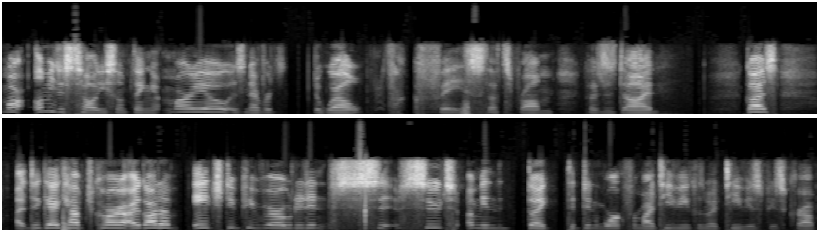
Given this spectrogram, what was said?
Mar let me just tell you something. Mario is never well, fuck face. That's the problem. I just died. Guys, I did get a capture card. I got a HD but it didn't suit. I mean, like it didn't work for my TV because my TV is a piece of crap.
